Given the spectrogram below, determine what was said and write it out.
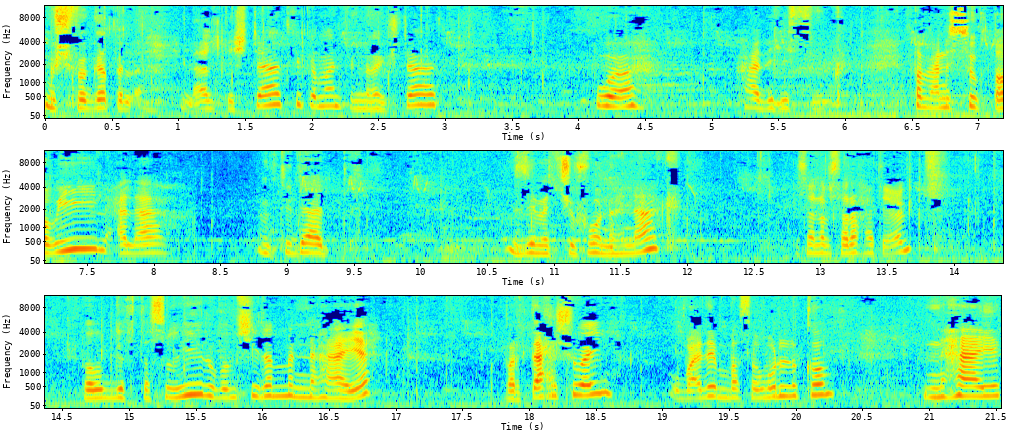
مش فقط الالتشتات في كمان في النويشتات وهذه السوق. طبعا السوق طويل على امتداد زي ما تشوفون هناك. بس أنا بصراحة تعبت بوقف تصوير وبمشي لما النهاية. برتاح شوي. وبعدين بصور لكم نهاية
